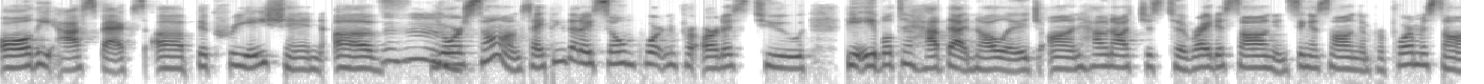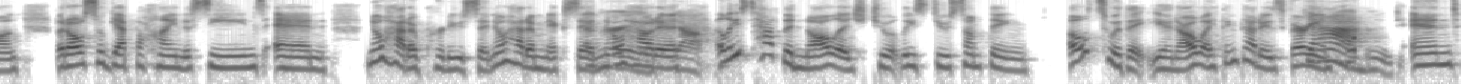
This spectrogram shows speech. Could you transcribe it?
all the aspects of the creation of mm-hmm. your songs. I think that is so important for artists to be able to have that knowledge on how not just to write a song and sing a song and perform a song, but also get behind the scenes and know how to produce it, know how to mix it, Agreed. know how to yeah. at least have the knowledge to at least do something else with it. You know, I think that is very yeah. important. And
